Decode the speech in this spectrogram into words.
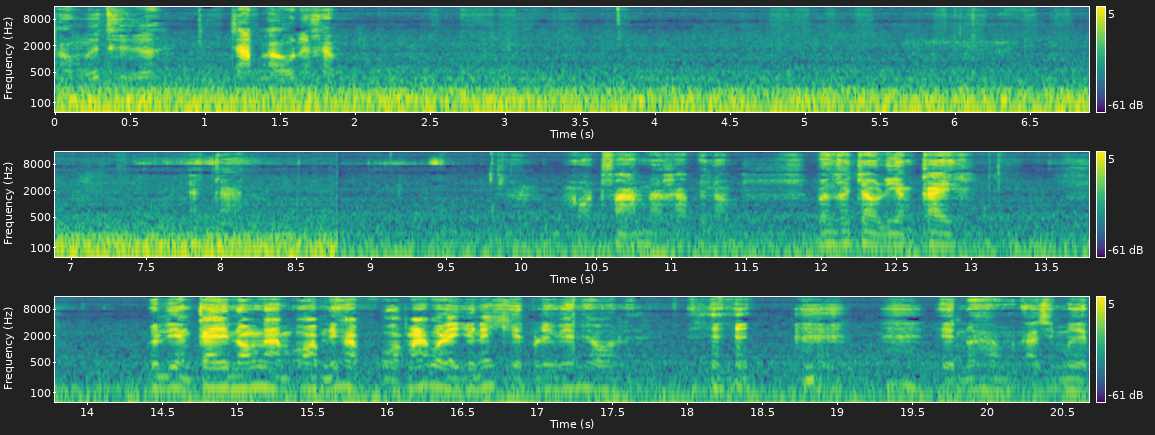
เอามือถือจับเอานะครับอากาศหอดฟาร์มนะครับพี่น้องเบิ้งเขาเจ้าเลี้ยงไก่เป็นเลี้ยงไก่น้องน้ำออมนี่ครับออกมาบ่ได้อยู่ในเขตบริเวณแถวเลยเห็นไหมครับอาจจะมืด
